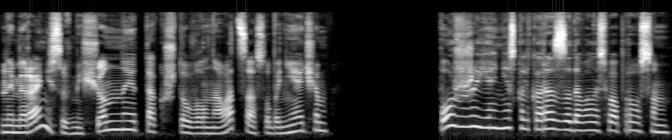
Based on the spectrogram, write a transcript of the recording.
номера несовмещенные, так что волноваться особо не о чем. Позже я несколько раз задавалась вопросом,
